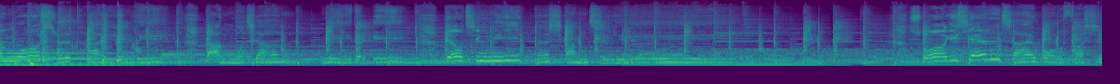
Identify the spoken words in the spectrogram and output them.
当我是太用力，当我将你的意丢进你的箱子里，所以现在我发现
